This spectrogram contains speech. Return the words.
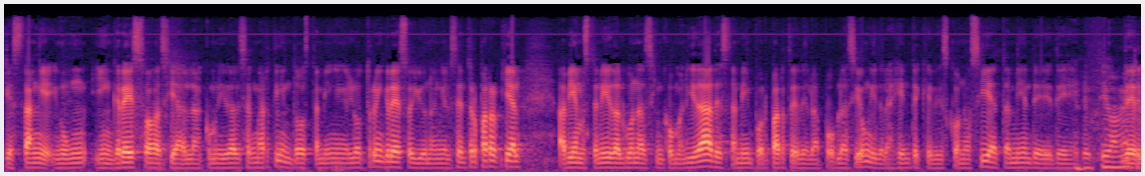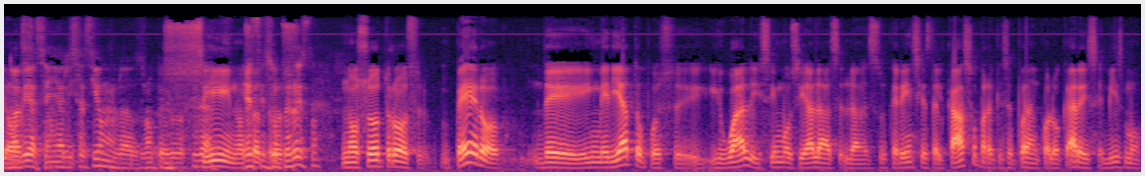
que están en un ingreso hacia la comunidad de San Martín, dos también en el otro ingreso y uno en el centro parroquial. Habíamos tenido algunas incomodidades también por parte de la población y de la gente que desconocía también de... de Efectivamente, no había señalización en los rompevelocidades. Sí, nosotros, nosotros, pero de inmediato, pues eh, igual hicimos ya las, sugerencias del caso para que se puedan colocar ese mismo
